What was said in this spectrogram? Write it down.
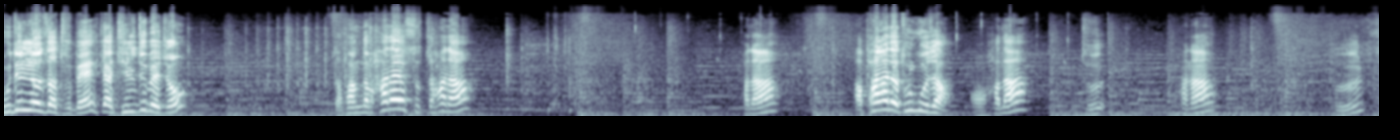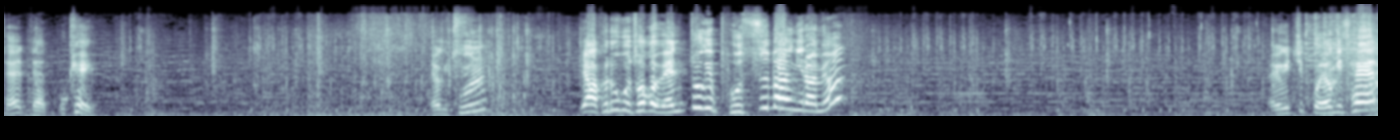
고딜 연사 두 배? 야 딜 두 배죠? 자 방금 하나였었죠 하나? 하나? 아 방에다 돌고 오자. 어 하나 둘 하나 둘 셋 넷. 오케이. 여기 둘 야 그리고 저거 왼쪽이 보스방이라면? 여기 찍고 여기 셋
